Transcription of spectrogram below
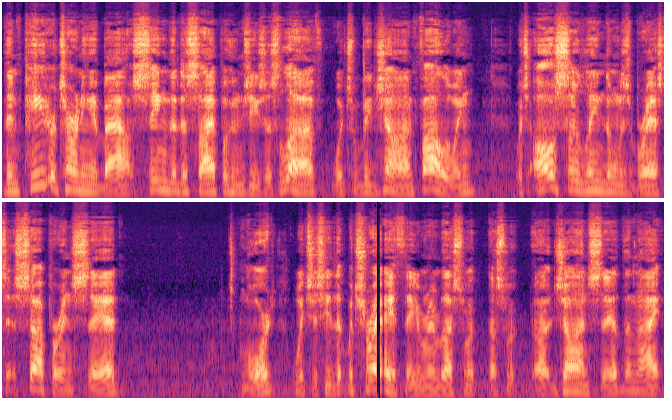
Then Peter turning about, seeing the disciple whom Jesus loved, which would be John, following, which also leaned on his breast at supper and said, Lord, which is he that betrayeth thee? Remember, that's what that's what uh, John said the night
